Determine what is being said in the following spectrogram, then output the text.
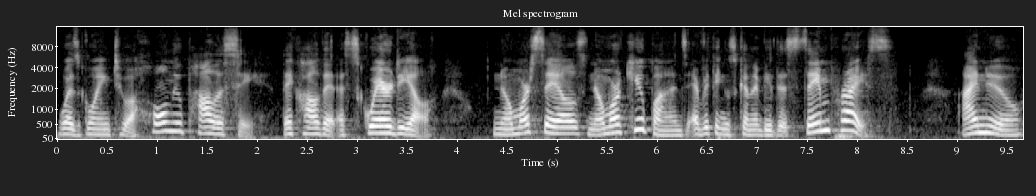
was going to a whole new policy, they called it a square deal no more sales, no more coupons, everything's going to be the same price. I knew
